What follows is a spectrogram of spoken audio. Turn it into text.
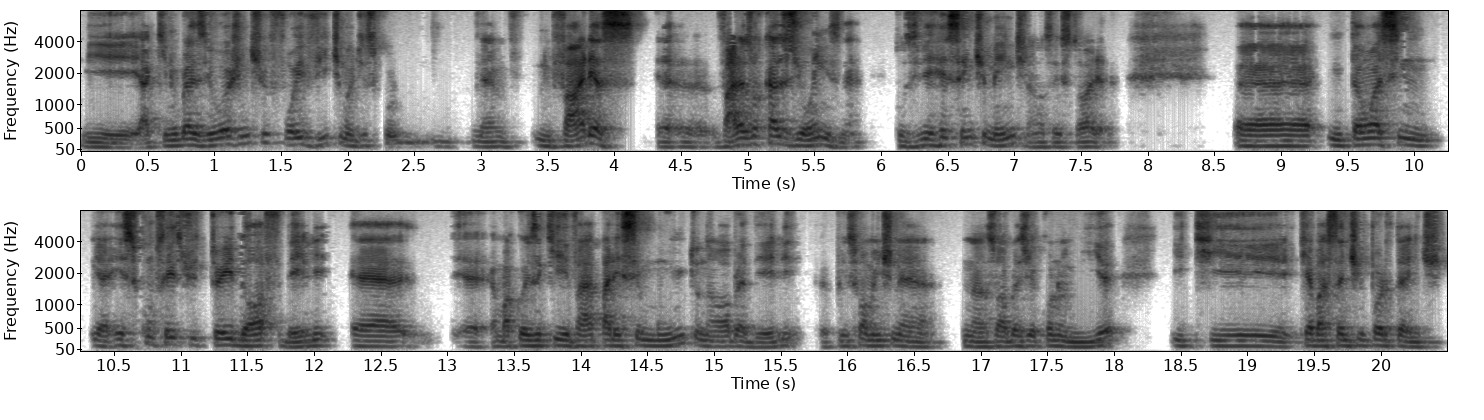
E aqui no Brasil a gente foi vítima disso por, né, em várias, é, várias ocasiões, né? Inclusive recentemente na nossa história. É, então, assim, é, esse conceito de trade-off dele é, é uma coisa que vai aparecer muito na obra dele, principalmente né, nas obras de economia, e que, que é bastante importante.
